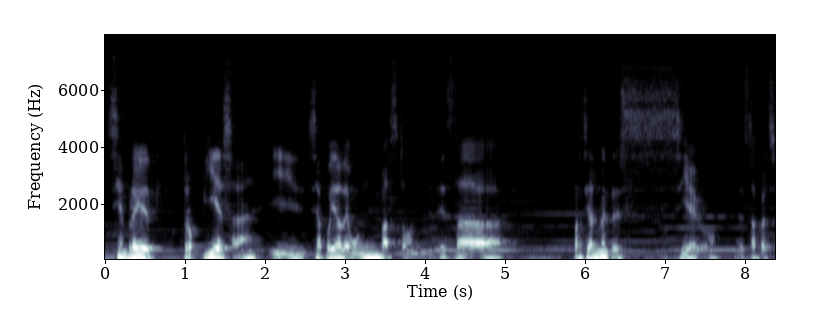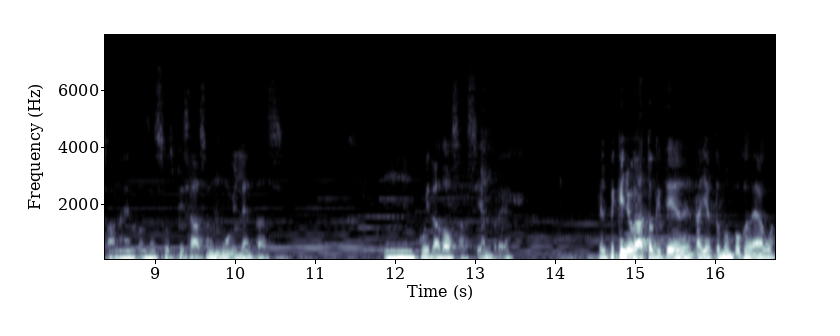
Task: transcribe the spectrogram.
Siempre tropieza y se apoya de un bastón. Está parcialmente ciego esta persona, entonces sus pisadas son muy lentas. y cuidadosas siempre. El pequeño gato que tiene en el taller toma un poco de agua.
